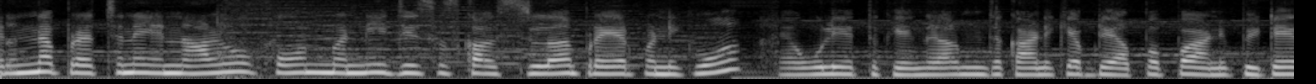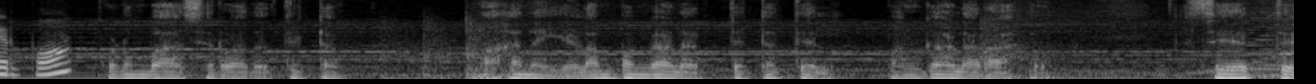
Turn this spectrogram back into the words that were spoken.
என்ன பிரச்சனைனாலும் ஃபோன் பண்ணி ஜீசஸ் கால்ஸில் ப்ரேயர் பண்ணிக்குவோம். ஊழியத்துக்கு எங்களால் இந்த காணிக்கை அப்படி அப்பப்போ அனுப்பிட்டே இருப்போம். குடும்ப ஆசீர்வாத திட்டம் மகனை இளம் பங்காளர் திட்டத்தில் பங்காளராக சேர்த்து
